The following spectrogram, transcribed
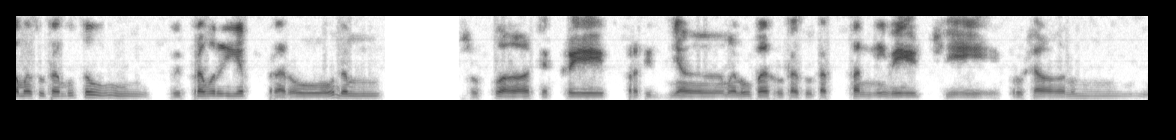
नवमसुतमुतौ विप्रवर्यप्ररोदम् श्रुत्वा चक्रे प्रतिज्ञामनुपहृतसुतः सन्निवेक्ष्ये कृशानुम्।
